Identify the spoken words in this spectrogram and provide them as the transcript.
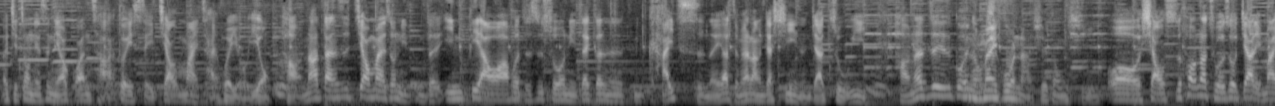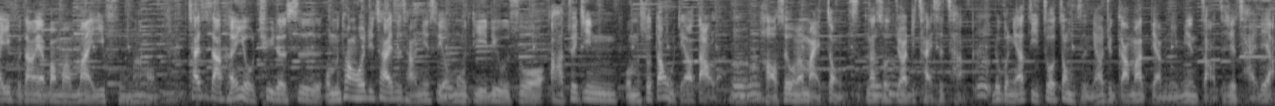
而且重点是你要观察对谁叫卖才会有用。好，那但是叫卖的时候，你你的音调啊，或者是说你在跟人台词呢，要怎么样让人家吸引人家注意？好，那这些过程中卖过哪些东西？我小时候那除了说家里卖衣服，当然要帮忙卖衣服嘛。菜市场很有趣的是，我们通常会去菜市场，一定是有目的，例如说啊，最近我们说端午节要到了，嗯，好，所以我们要买粽子，那时候就要去菜市场。如果你要自己做粽子，你要去干妈店里面找这些材料。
